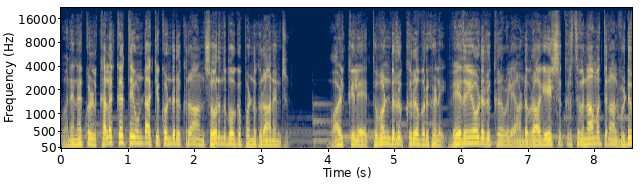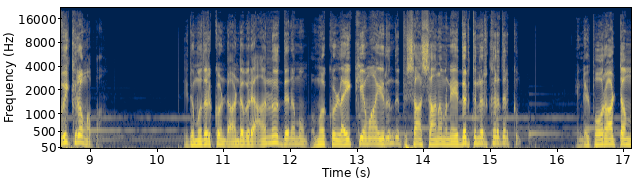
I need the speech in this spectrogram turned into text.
அவன் எனக்குள் கலக்கத்தை உண்டாக்கிக் கொண்டிருக்கிறான். சோர்ந்து போக பண்ணுகிறான் என்று. வாழ்க்கையிலே துவண்டிருக்கிறவர்களை வேதனையோடு இருக்கிறவர்களை ஆண்டவராக இயேசு கிறிஸ்துவ நாமத்தினால் விடுவிக்கிறோம் அப்பா. இது முதற்கொண்டு ஆண்டவரை அனுதினமும் உமக்குள் ஐக்கியமாயிருந்து பிசாசானவனை எதிர்த்து நிற்கிறதற்கும் எங்கள் போராட்டம்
